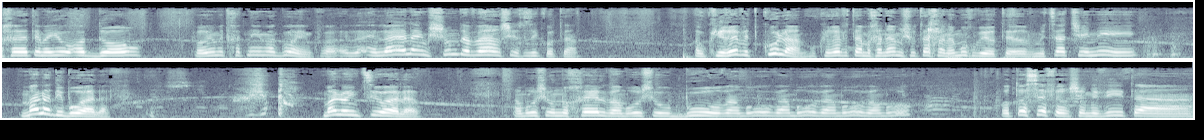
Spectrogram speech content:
אחרת הם היו עוד דור, כבר היו מתחתנים עם הגויים, כבר לא, לא היה להם שום דבר שהחזיק אותם. הוא קירב את כולם, הוא קירב את המחנה המשותף הנמוך ביותר, ומצד שני, מה לא דיברו עליו? מה לא המציאו עליו? אמרו שהוא נוכל, ואמרו שהוא בור, ואמרו, ואמרו, ואמרו, ואמרו. אותו ספר שמביא את ה...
